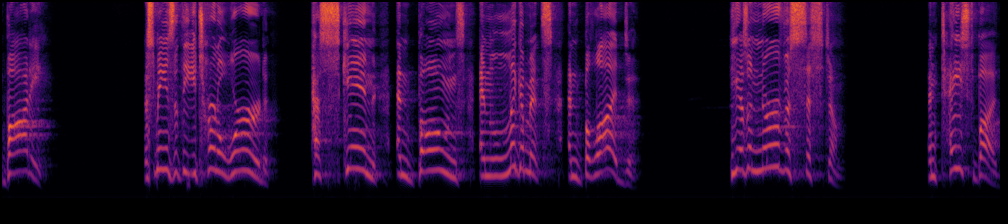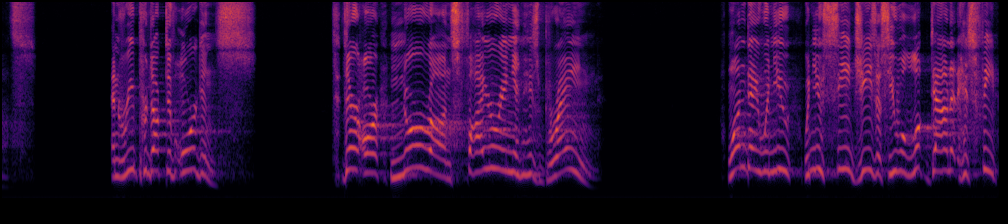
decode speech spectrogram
body. This means that the eternal Word has skin and bones and ligaments and blood. He has a nervous system and taste buds and reproductive organs. There are neurons firing in his brain. One day when you when you see Jesus, you will look down at his feet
